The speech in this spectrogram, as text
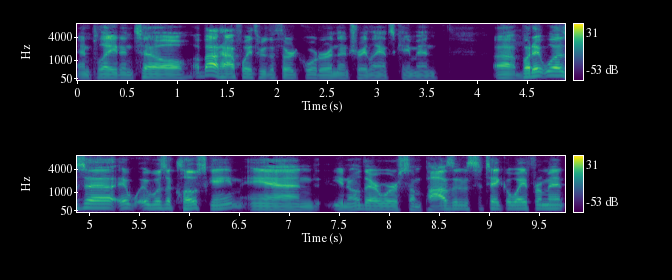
and played until about halfway through the third quarter, and then Trey Lance came in. Uh, but it was a it, it was a close game, and you know there were some positives to take away from it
